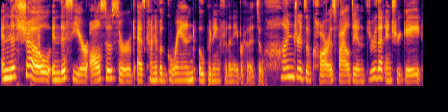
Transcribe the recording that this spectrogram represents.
And this show in this year also served as kind of a grand opening for the neighborhood. So hundreds of cars filed in through that entry gate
